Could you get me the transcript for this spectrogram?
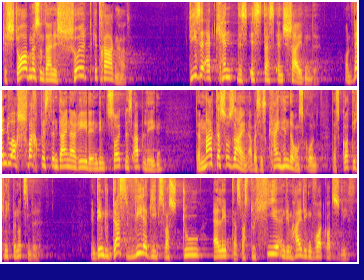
gestorben ist und deine Schuld getragen hat. Diese Erkenntnis ist das Entscheidende. Und wenn du auch schwach bist in deiner Rede, in dem Zeugnis ablegen, dann mag das so sein, aber es ist kein Hinderungsgrund, dass Gott dich nicht benutzen will. Indem du das wiedergibst, was du erlebt hast, was du hier in dem heiligen Wort Gottes liest.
